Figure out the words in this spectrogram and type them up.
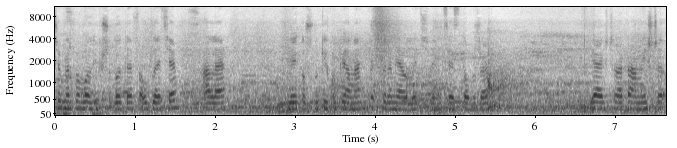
Kończymy powoli przygodę w outlecie, ale dwie koszulki kupione, te, które miały być, więc jest dobrze. Ja jeszcze latałam, jeszcze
